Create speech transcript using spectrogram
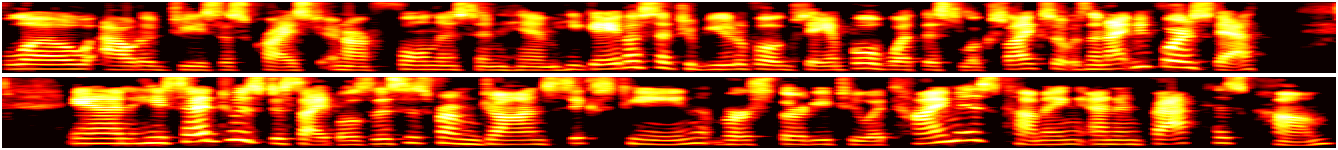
flow out of Jesus Christ and our fullness in Him. He gave us such a beautiful example of what this looks like. So it was the night before His death. And he said to his disciples, this is from John 16, verse 32 A time is coming, and in fact has come,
